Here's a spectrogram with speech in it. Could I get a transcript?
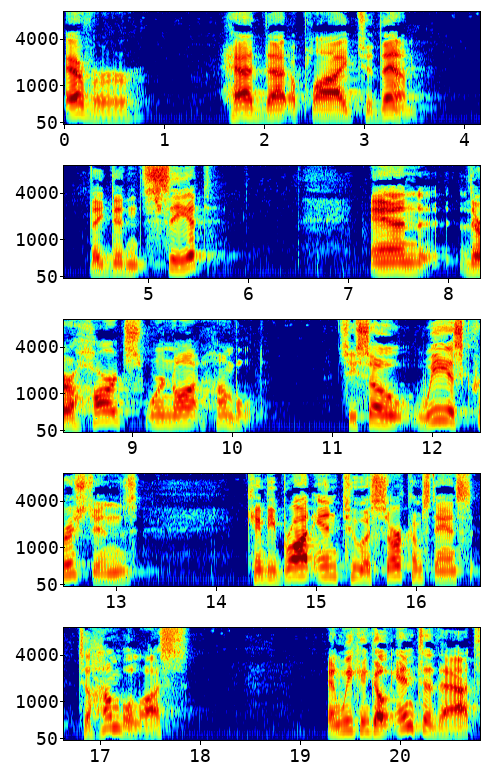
ever had that applied to them. They didn't see it, and their hearts were not humbled. See, so we as Christians can be brought into a circumstance to humble us, and we can go into that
